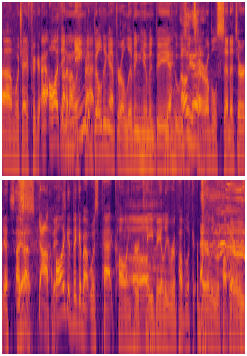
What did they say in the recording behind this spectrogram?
Um, which I figured, I, all I They thought about named was a building after a living human being Yeah. who was Oh, a yeah. terrible senator. Yes, I Yeah. thought- Stop it. All I could think about was Pat calling her Kay Bailey Republican, barely Republican.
